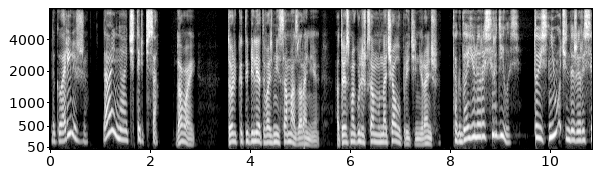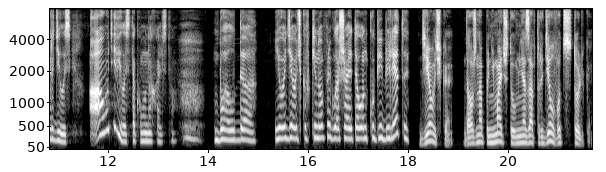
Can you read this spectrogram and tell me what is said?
Договорились же. Давай на 4 часа. Давай. Только ты билеты возьми сама заранее, а то я смогу лишь к самому началу прийти, не раньше. Тогда Юля рассердилась. То есть не очень даже рассердилась, а удивилась такому нахальству. Балда. Его девочка в кино приглашает, а он купи билеты? Девочка должна понимать, что у меня завтра дел вот столько.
